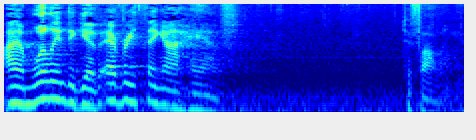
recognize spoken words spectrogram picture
I am willing to give everything I have to follow you.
